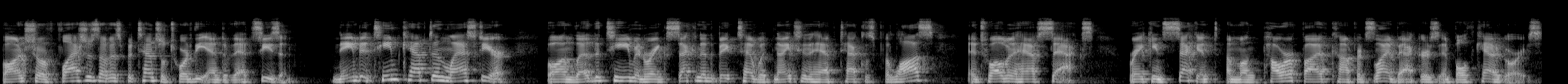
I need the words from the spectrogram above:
Baun showed flashes of his potential toward the end of that season. Named a team captain last year, Baun led the team and ranked second in the Big Ten with 19.5 tackles for loss and 12.5 sacks, ranking second among Power 5 conference linebackers in both categories.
